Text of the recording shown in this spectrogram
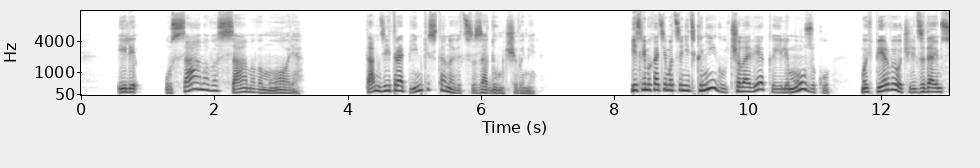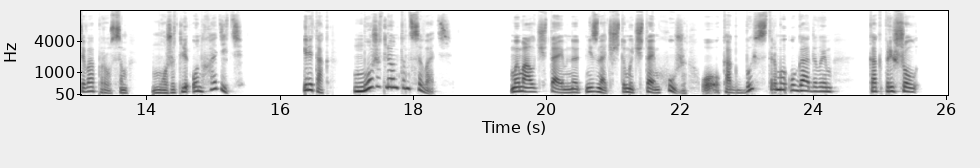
или у самого-самого моря, там, где и тропинки становятся задумчивыми. Если мы хотим оценить книгу, человека или музыку, мы в первую очередь задаемся вопросом, может ли он ходить? Или так, может ли он танцевать? Мы мало читаем, но это не значит, что мы читаем хуже. О, как быстро мы угадываем, как пришел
